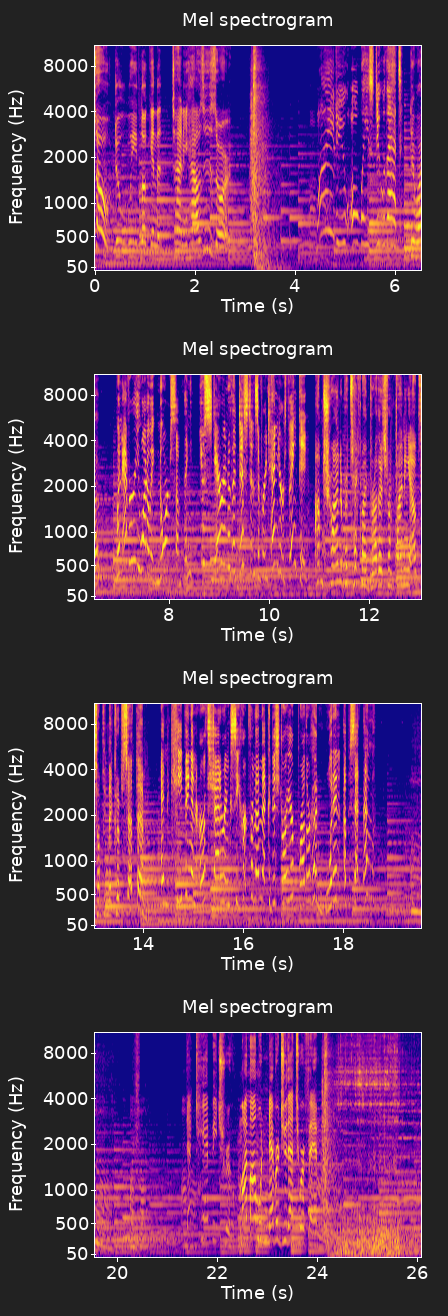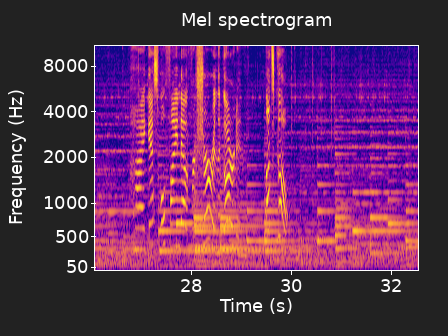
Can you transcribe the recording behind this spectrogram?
So, do we look in the tiny houses or Why do you always do that? do what? Whenever you want to ignore something, you stare into the distance and pretend you're thinking. I'm trying to protect my brothers from finding out something that could upset them. And keeping an earth shattering secret from them that could destroy your brotherhood wouldn't upset them? Mm-hmm. Mm-hmm. That can't be true. My mom would never do that to her family. I guess we'll find out for sure in the garden. Let's go.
